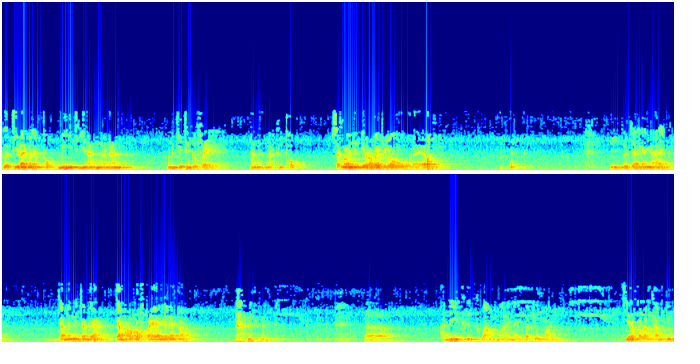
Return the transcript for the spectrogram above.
เกิดที่ไรเมื่อไหร่พบมีที่นั้นเมื่อนั้น มันคิดถึงกาแฟ นั่นนั่นคือพบ สักหน่อยหนึ่งเดี๋ยวเราไปโผล่แล้วนี่เข้าใจง่าย ๆจำอย่างอื่นจำยากจำเอากาแฟนี่แหละเนาอันนี้คือความหมายในปัจจุบัน ที่เรากำลังทำอยู่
